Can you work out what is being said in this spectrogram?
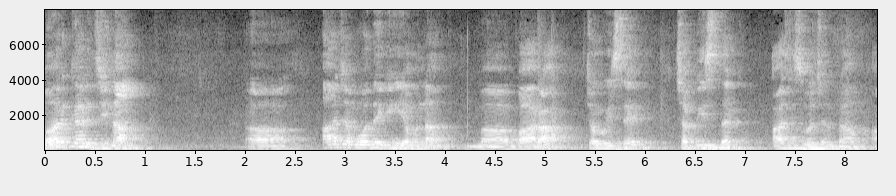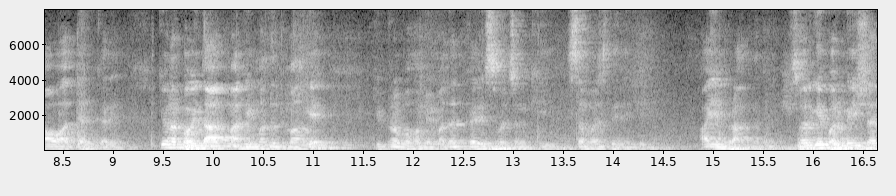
मर कर जीना आज हम वो देखेंगे यमुना बारह चौबीस से छब्बीस तक। आज इस वचन पर हम आओ अध्ययन करें। क्यों ना पवित्र आत्मा की मदद मांगे कि प्रभु हमें मदद करे इस वचन की समझ देने के लिए। आइए प्रार्थना करें। स्वर्गीय परमेश्वर,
